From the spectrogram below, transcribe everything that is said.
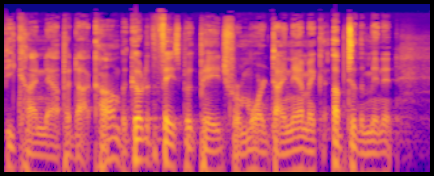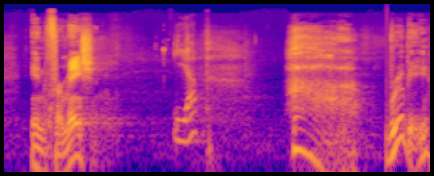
BeKindNapa.com. But go to the Facebook page for more dynamic, up to the minute information. Yep. Ruby,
